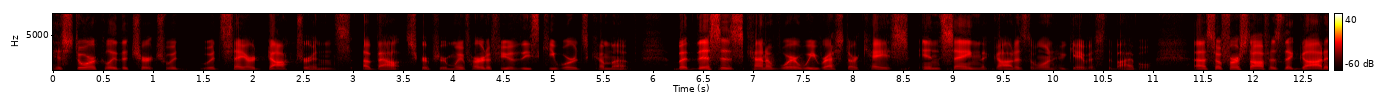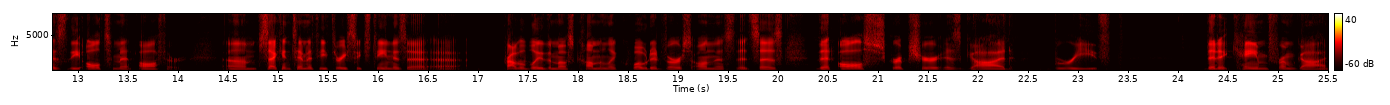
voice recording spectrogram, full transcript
historically the church would, would say are doctrines about Scripture. And we've heard a few of these key words come up. But this is kind of where we rest our case in saying that God is the one who gave us the Bible. Uh, so first off is that God is the ultimate author. Um, 2 Timothy 3.16 is a, a, probably the most commonly quoted verse on this that says that all Scripture is God breathed, that it came from God.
